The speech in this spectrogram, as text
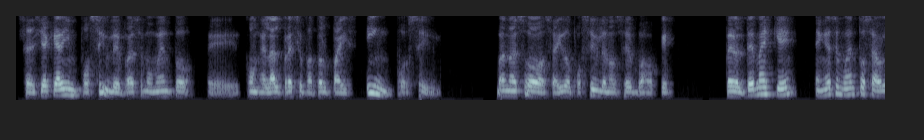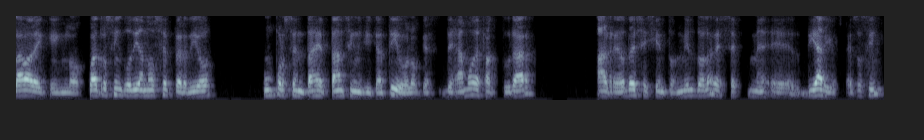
se decía que era imposible para ese momento eh, congelar el precio para todo el país. Imposible. Bueno, eso se ha ido posible, no sé bajo qué. Pero el tema es que en ese momento se hablaba de que en los cuatro o cinco días no se perdió un porcentaje tan significativo, lo que dejamos de facturar alrededor de 600 mil dólares diarios, eso sí,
